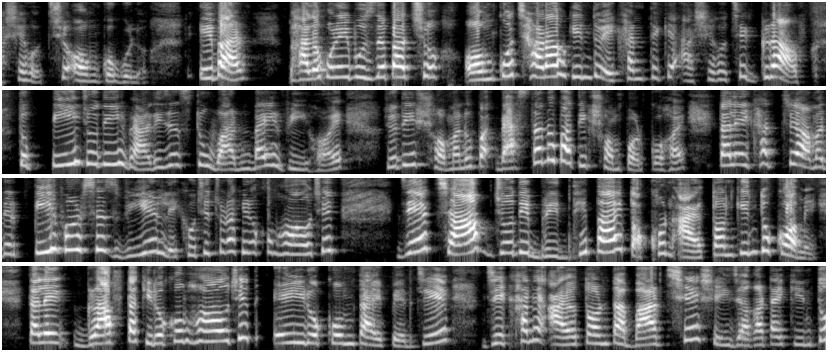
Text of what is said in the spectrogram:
আসে হচ্ছে অঙ্কগুলো। এবার ভালো করেই বুঝতে পারছ, অঙ্ক ছাড়াও কিন্তু এখান থেকে আসে হচ্ছে গ্রাফ তো পি যদি varies to one by V হয়, যদি সমানুপা ব্যস্তানুপাতিক সম্পর্ক হয়, তাহলে এক্ষেত্রে আমাদের পি ভার্সেস ভি এর লেখচিত্রটা কীরকম হওয়া উচিত? যে চাপ যদি বৃদ্ধি পায়, তখন আয়তন কিন্তু কমে। তাহলে গ্রাফটা কীরকম হওয়া উচিত? এই রকম টাইপের যে, যেখানে আয়তনটা বাড়ছে, সেই জায়গাটায় কিন্তু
